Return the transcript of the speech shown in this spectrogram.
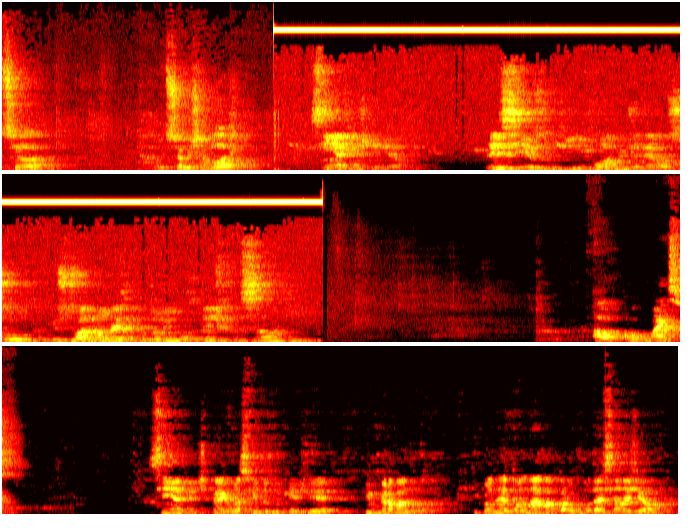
O senhor. O senhor me chamou? Sim, agente Miguel. Preciso de informe do General Souza que o esquadrão vai executar uma importante função aqui. Al- algo mais, senhor? Sim, agente. Pegue umas fitas do QG e um gravador. E quando retornar, vá para o rumo das salas de aula.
